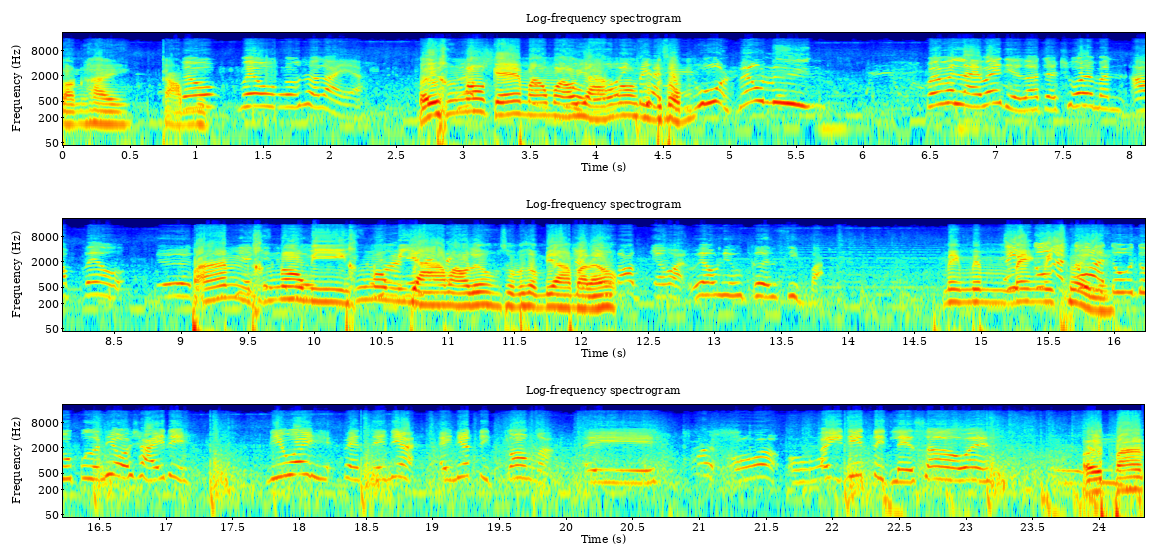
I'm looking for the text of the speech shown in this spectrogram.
ก่อนใครกเวลเวลเวลเท่าไหร่อะำเฮ้ยข้างนอกแกมาเอามาเอายาข้างนอกอย่าผสม พูดเวลหนึ่งไม่เป็นไรไม่เดี๋ยวเราจะช่วยมันอัพเวลเออปั้นข้างนอกมีข้างนอกมียามาเอาเร็วส่วนผสมยามาแล้วรอบเดียวอะเวลนิวเกินสิบอะแม่งแม่งเอ้ยแม่งไม่ตัวช่วยตัวเลยดูดูปืนที่เราใช้ดินี่เว้ยเป็นไอเนี่ยไอเนี่ยติดกล้องอะไอโอ้โอ้ไอนี่ติดเลเซอร์เว้ยเอ้ยป้าน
